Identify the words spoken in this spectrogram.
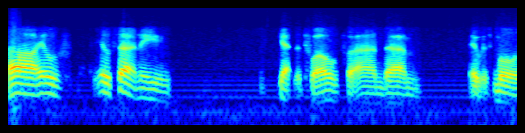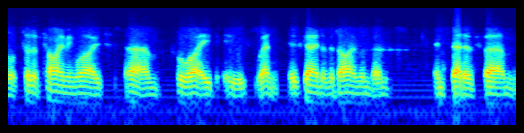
Uh, he'll he'll certainly get the 12, and um, it was more sort of timing wise um, for why he went is going to the diamond, and instead of um,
